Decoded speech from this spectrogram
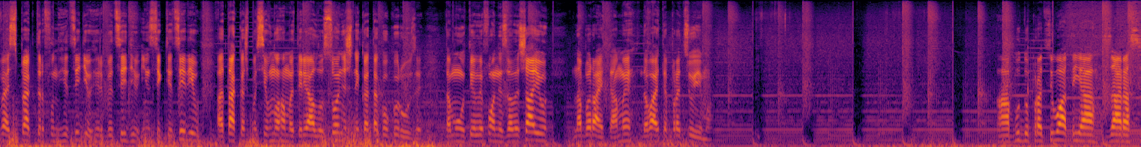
весь спектр фунгіцидів, гербіцидів, інсектицидів, а також посівного матеріалу соняшника та кукурузи. Тому телефони залишаю, набирайте, а ми давайте працюємо. А буду працювати я зараз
